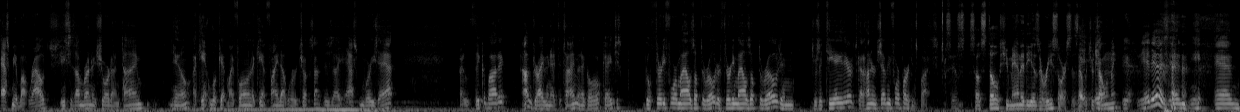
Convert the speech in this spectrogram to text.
Ask me about routes. He says I'm running short on time. You know, I can't look at my phone. I can't find out where a truck stop is. I ask him where he's at. I think about it. I'm driving at the time, and I go, okay, just go 34 miles up the road or 30 miles up the road, and there's a TA there. It's got 174 parking spots. So, so still humanity is a resource. Is that what you're It- telling me? Yeah, it is, and and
